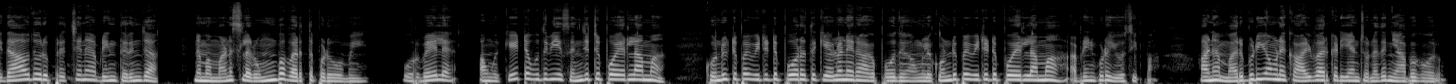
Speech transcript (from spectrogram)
ஏதாவது ஒரு பிரச்சனை அப்படின்னு தெரிஞ்சா நம்ம மனசுல ரொம்ப வருத்தப்படுவோமே. ஒருவேளை அவங்க கேட்ட உதவியை செஞ்சுட்டு போயிடலாமா கொண்டுட்டு போய் விட்டுட்டு போறதுக்கு எவ்வளோ நேரம் ஆக போகுது? அவங்கள கொண்டு போய் விட்டுட்டு போயிடலாமா அப்படின்னு கூட யோசிப்பான். ஆனா மறுபடியும் அவனுக்கு ஆழ்வார்க்கடியான்னு சொன்னது ஞாபகம் வரும்.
